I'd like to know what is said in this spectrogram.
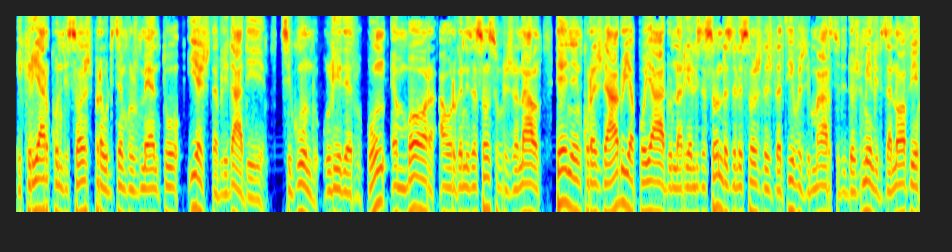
e criar condições para o desenvolvimento e a estabilidade. Segundo o líder Rupum, embora a organização subregional tenha encorajado e apoiado na realização das eleições legislativas de março de 2019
